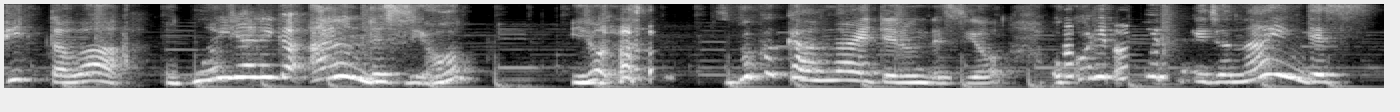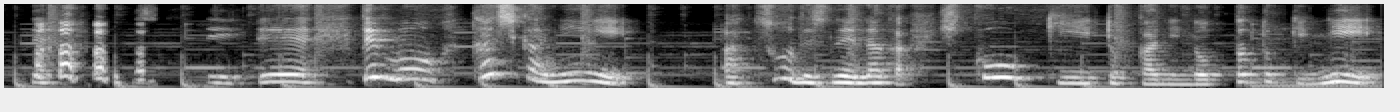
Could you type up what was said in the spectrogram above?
ピッタは思いやりがあるんですよ。いろすごく考えてるんですよ。怒りっぽいだけじゃないんですっていて、でも確かにあそうですねなんか飛行機とかに乗った時に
